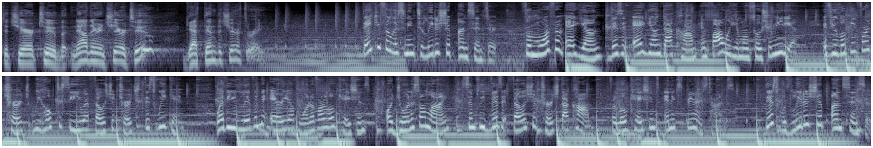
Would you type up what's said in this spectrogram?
to chair two. But now they're in chair two, get them to chair three. Thank you for listening to Leadership Uncensored. For more from Ed Young, visit edyoung.com and follow him on social media. If you're looking for a church, we hope to see you at Fellowship Church this weekend. Whether you live in the area of one of our locations or join us online, simply visit fellowshipchurch.com for locations and experience times. This was Leadership Uncensored.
